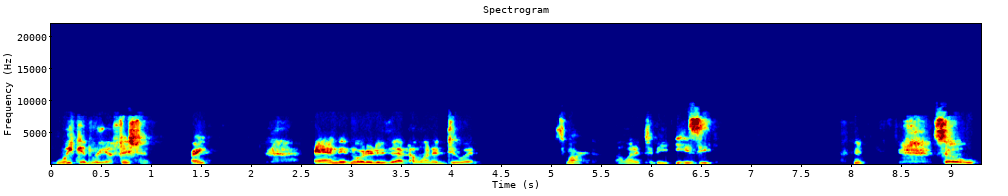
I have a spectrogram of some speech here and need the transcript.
Wickedly efficient, right? And in order to do that, I want to do it smart. I want it to be easy. so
